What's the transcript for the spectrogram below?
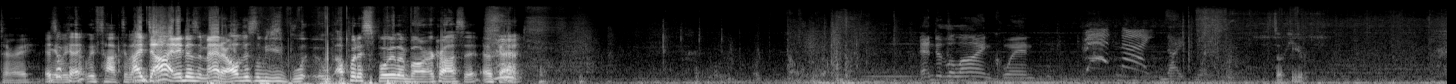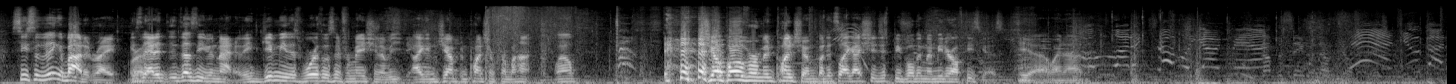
Sorry. It's Yeah, we've okay. We've, talked about. I died. It doesn't matter. All this will be just. Bl- I'll put a spoiler bar across it. Okay. End of the line, Quinn. Bad night. Nightwing. so cute. See, so the thing about it, right, is Right. that it, it doesn't even matter. They give me this worthless information of I can jump and punch him from behind. Well, jump over him and punch him, but it's like I should just be building my meter off these guys. yeah. Why not? Whole lot of trouble, young man. Not the same without Joker. Man, you got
